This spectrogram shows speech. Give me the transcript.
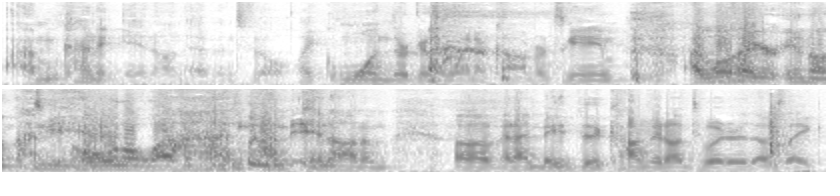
I'm kind of in on Evansville. Like one, they're going to win a conference game. I love how you're in on the team in- 0 and 11. I'm, I'm in on them, um, and I made the comment on Twitter that was like,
